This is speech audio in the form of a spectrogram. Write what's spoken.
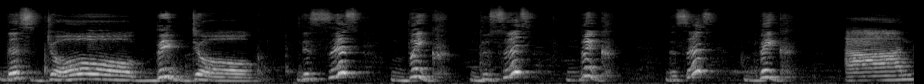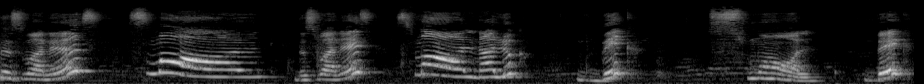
This dog, big dog. This is big. This is big. This is big. And this one is small. This one is small. Now look. Big, small. Big,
